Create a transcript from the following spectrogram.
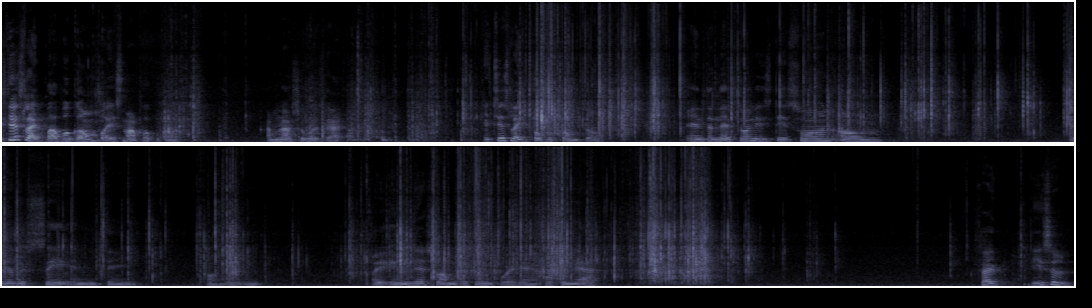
It tastes like bubble gum, but it's not bubble gum. I'm not sure what's that. It tastes like bubble gum though. And the next one is this one. Um, it doesn't say anything on it like this, so I'm just gonna go ahead and open that. It's like these are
